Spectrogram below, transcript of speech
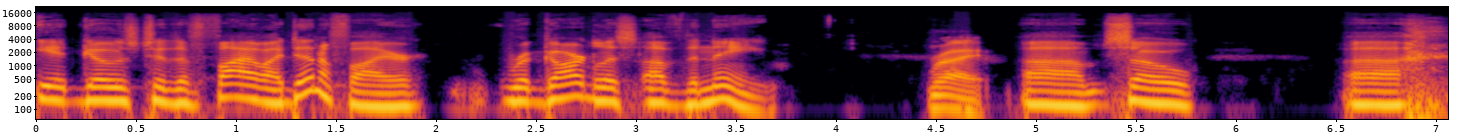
it goes to the file identifier regardless of the name. Right. Um, so, uh,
